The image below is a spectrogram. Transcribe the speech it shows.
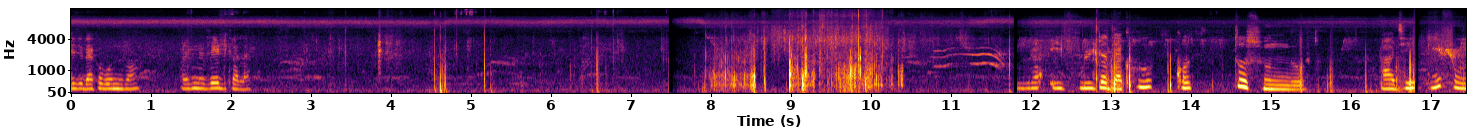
এই যে দেখো বন্ধুরা আর এখানে রেড কালার বন্ধুরা, এই ফুলটা দেখো কত সুন্দর। আজ কি ফুল?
